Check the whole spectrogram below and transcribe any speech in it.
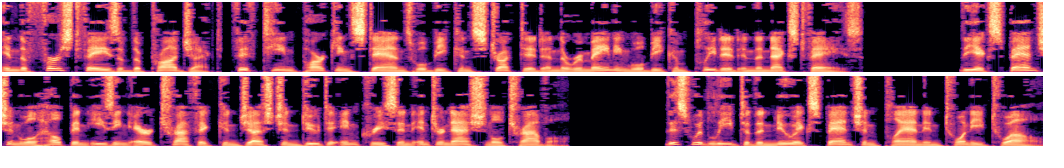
In the first phase of the project, 15 parking stands will be constructed and the remaining will be completed in the next phase. The expansion will help in easing air traffic congestion due to increase in international travel. This would lead to the new expansion plan in 2012.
